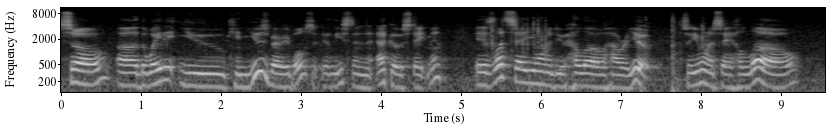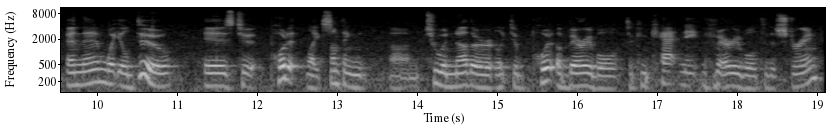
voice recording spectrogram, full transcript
So uh, the way that you can use variables, at least in an echo statement, is let's say you want to do hello, how are you? So you want to say hello, and then what you'll do is to put it like something um, to another, like to put a variable, to concatenate the variable to the string,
